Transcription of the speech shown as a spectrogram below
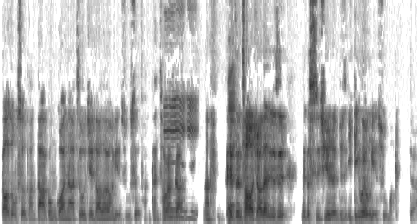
高中社团打公关啊，自我介绍都要用脸书社团，但超尴尬啊，那 真的超好笑。但是就是那个时期的人，就是一定会用脸书嘛，对啊，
